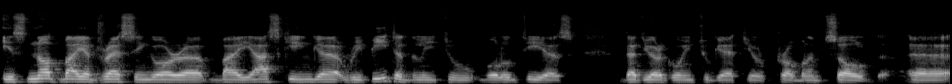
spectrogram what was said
is not by addressing or uh, by asking uh, repeatedly to volunteers that you are going to get your problem solved. Uh,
